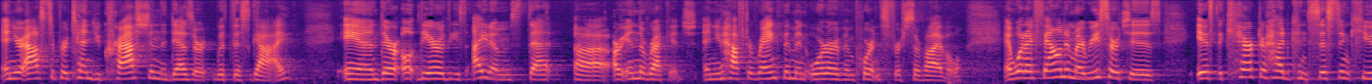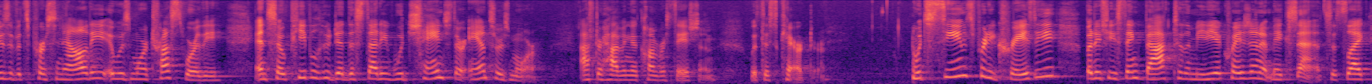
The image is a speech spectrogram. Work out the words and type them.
and you're asked to pretend you crashed in the desert with this guy, and there, there are these items that uh, are in the wreckage, and you have to rank them in order of importance for survival. And what I found in my research is if the character had consistent cues of its personality, it was more trustworthy. And so people who did the study would change their answers more after having a conversation with this character which seems pretty crazy, but if you think back to the media equation, it makes sense. It's like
